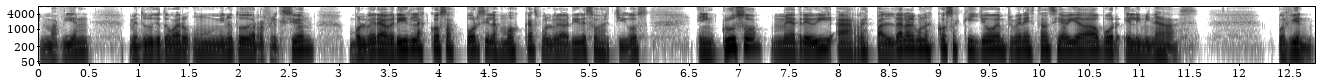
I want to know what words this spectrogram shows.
Más bien me tuve que tomar un minuto de reflexión, volver a abrir las cosas por si las moscas, volver a abrir esos archivos e incluso me atreví a respaldar algunas cosas que yo en primera instancia había dado por eliminadas. Pues bien,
